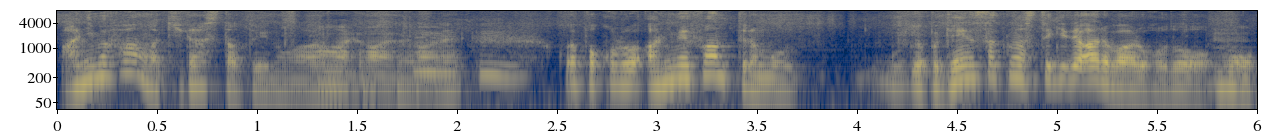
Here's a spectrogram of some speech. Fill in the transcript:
アニメファンが来だしたというのがあるのかもしれないですね。やっぱこのアニメファンっていうのもやっぱ原作が素敵であればあるほど、もう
